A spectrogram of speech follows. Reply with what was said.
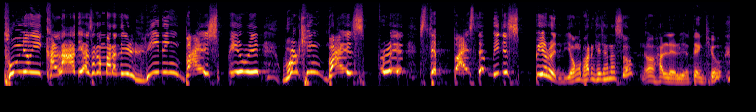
분명히 갈라디아서가 말하듯이 leading by spirit, working by spirit, step by step with spirit. 영어 발음 괜찮았어? 어, 할렐루야, thank you.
